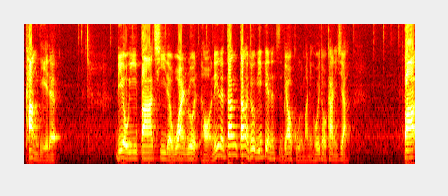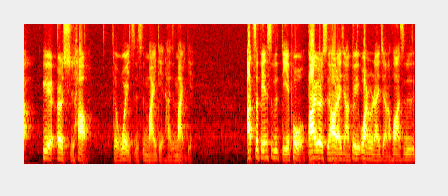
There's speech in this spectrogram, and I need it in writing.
抗跌的六一八七的万润，哈，那个当当然就已经变成指标股了嘛。你回头看一下，八月二十号的位置是买点还是卖点？啊，这边是不是跌破？八月二十号来讲，对于万润来讲的话，是不是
